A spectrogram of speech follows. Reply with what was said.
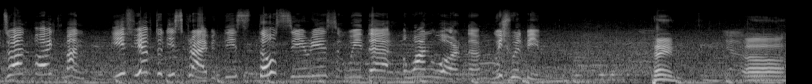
it's one point, man. If you have to describe this tough series with uh, one word, uh, which will be? Pain. Uh,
